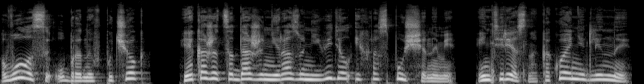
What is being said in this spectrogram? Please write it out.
Волосы убраны в пучок. Я, кажется, даже ни разу не видел их распущенными. Интересно, какой они длины?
